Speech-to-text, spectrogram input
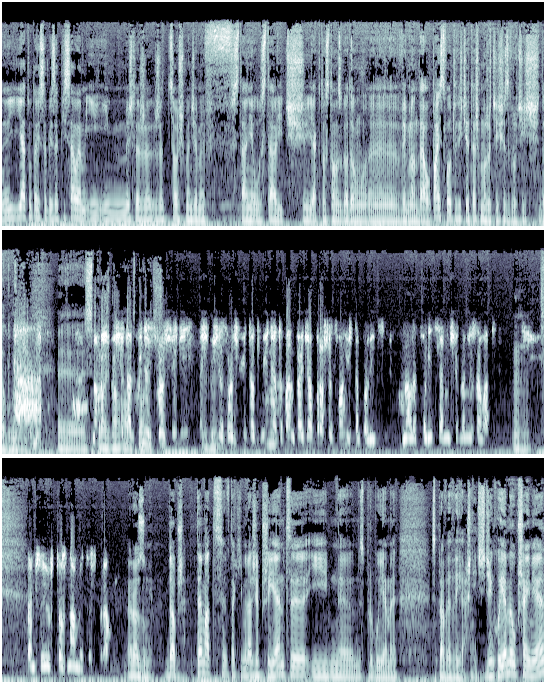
y, ja tutaj sobie zapisałem i, i myślę, że, że coś będziemy w stanie ustalić, jak to z tą zgodą y, wyglądało. Państwo oczywiście też możecie się zwrócić do gminy y, z No, prośbą myśmy o się do gminy odpowiedź. zwrócili, myśmy Mhm. się zwrócili do gminy, to pan powiedział, proszę dzwonić na policję. No ale policja niczego nie załatwi. Mhm. Także już to znamy te sprawy. Rozumiem. Dobrze. Temat w takim razie przyjęty i y, spróbujemy sprawę wyjaśnić. Dziękujemy uprzejmie.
